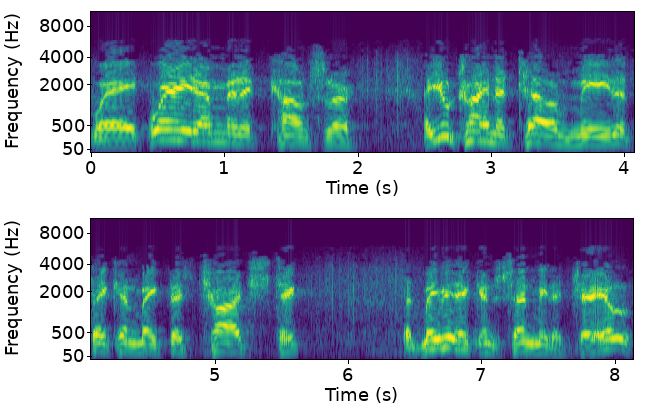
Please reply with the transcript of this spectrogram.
Wait, wait a minute, counselor. Are you trying to tell me that they can make this charge stick? That maybe they can send me to jail?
